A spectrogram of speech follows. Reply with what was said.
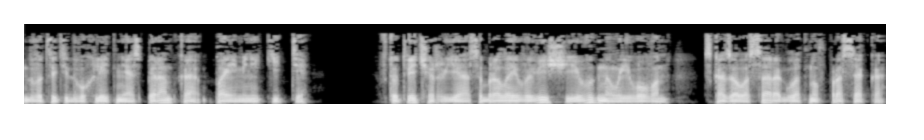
22-летняя аспирантка по имени Китти. В тот вечер я собрала его вещи и выгнала его вон, сказала Сара, глотнув просекко.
